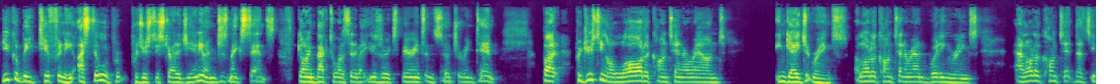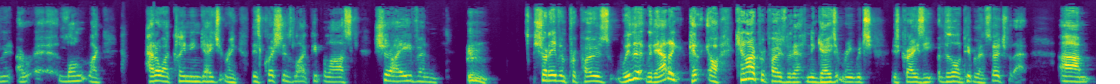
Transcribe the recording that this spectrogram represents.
you could be Tiffany. I still would pr- produce this strategy anyway. It just makes sense going back to what I said about user experience and mm-hmm. searcher intent. But producing a lot of content around engagement rings, a lot of content around wedding rings, a lot of content that's even a, long, like how do I clean engagement ring? There's questions like people ask, should I even should I even propose with it without a can, oh, can I propose without an engagement ring, which is crazy, but there's a lot of people that search for that. Um,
